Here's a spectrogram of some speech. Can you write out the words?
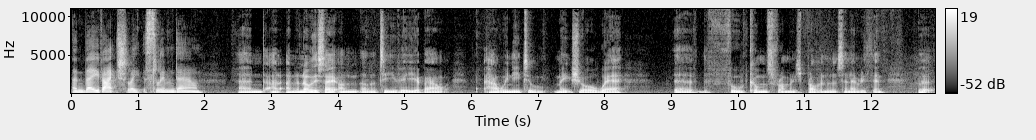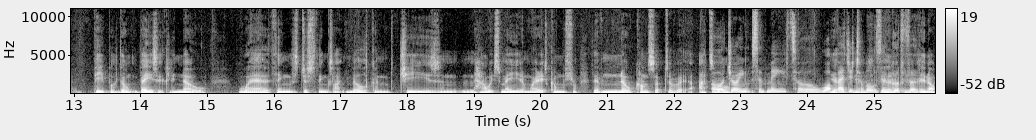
and they've actually slimmed down. And, and and I know they say on on the TV about how we need to make sure where the the food comes from and its provenance and everything, but people don't basically know where things, just things like milk and cheese and, and how it's made and where it comes from. They have no concept of it at all. Or joints of meat, or what Yeah, vegetables yeah, are yeah, good for. you know,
